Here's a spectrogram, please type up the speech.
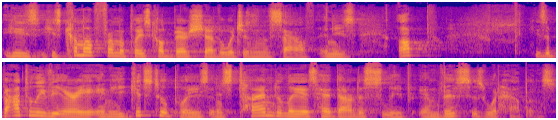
he's, he's come up from a place called Beersheba, which is in the south, and he's up He's about to leave the area and he gets to a place and it's time to lay his head down to sleep. And this is what happens.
